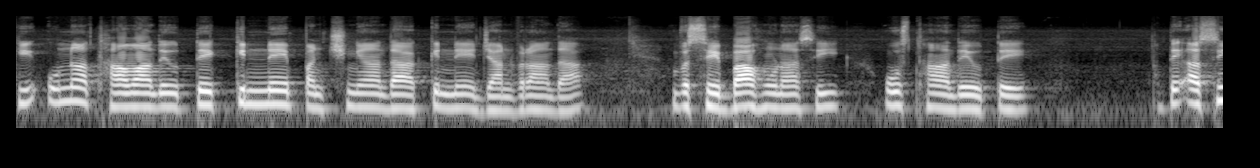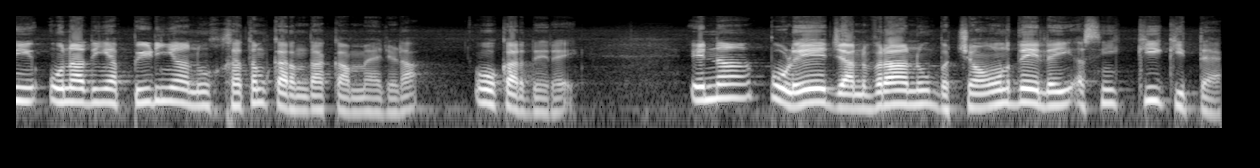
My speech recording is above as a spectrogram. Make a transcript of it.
ਕਿ ਉਹਨਾਂ ਥਾਵਾਂ ਦੇ ਉੱਤੇ ਕਿੰਨੇ ਪੰਛੀਆਂ ਦਾ, ਕਿੰਨੇ ਜਾਨਵਰਾਂ ਦਾ ਵਸੇਬਾ ਹੋਣਾ ਸੀ ਉਸ ਥਾਂ ਦੇ ਉੱਤੇ। ਤੇ ਅਸੀਂ ਉਹਨਾਂ ਦੀਆਂ ਪੀੜ੍ਹੀਆਂ ਨੂੰ ਖਤਮ ਕਰਨ ਦਾ ਕੰਮ ਹੈ ਜਿਹੜਾ, ਉਹ ਕਰਦੇ ਰਹੇ। ਇਹਨਾਂ ਭੋਲੇ ਜਾਨਵਰਾਂ ਨੂੰ ਬਚਾਉਣ ਦੇ ਲਈ ਅਸੀਂ ਕੀ ਕੀਤਾ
